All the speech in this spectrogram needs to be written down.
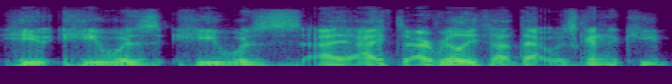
he he was he was i i, th- I really thought that was going to keep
